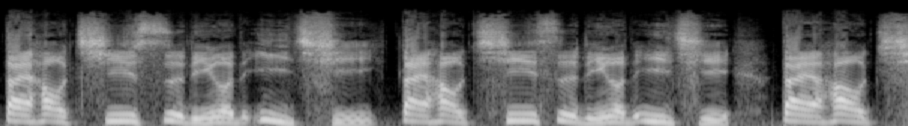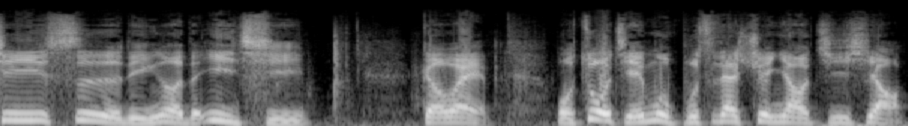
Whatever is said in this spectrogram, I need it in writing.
代号七四零二的一期，代号七四零二的一期，代号七四零二的一期。各位，我做节目不是在炫耀绩效，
